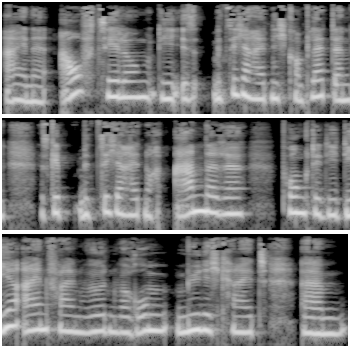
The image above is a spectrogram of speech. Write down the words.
eine Aufzählung, die ist mit Sicherheit nicht komplett, denn es gibt mit Sicherheit noch andere Punkte, die dir einfallen würden, warum Müdigkeit ähm,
